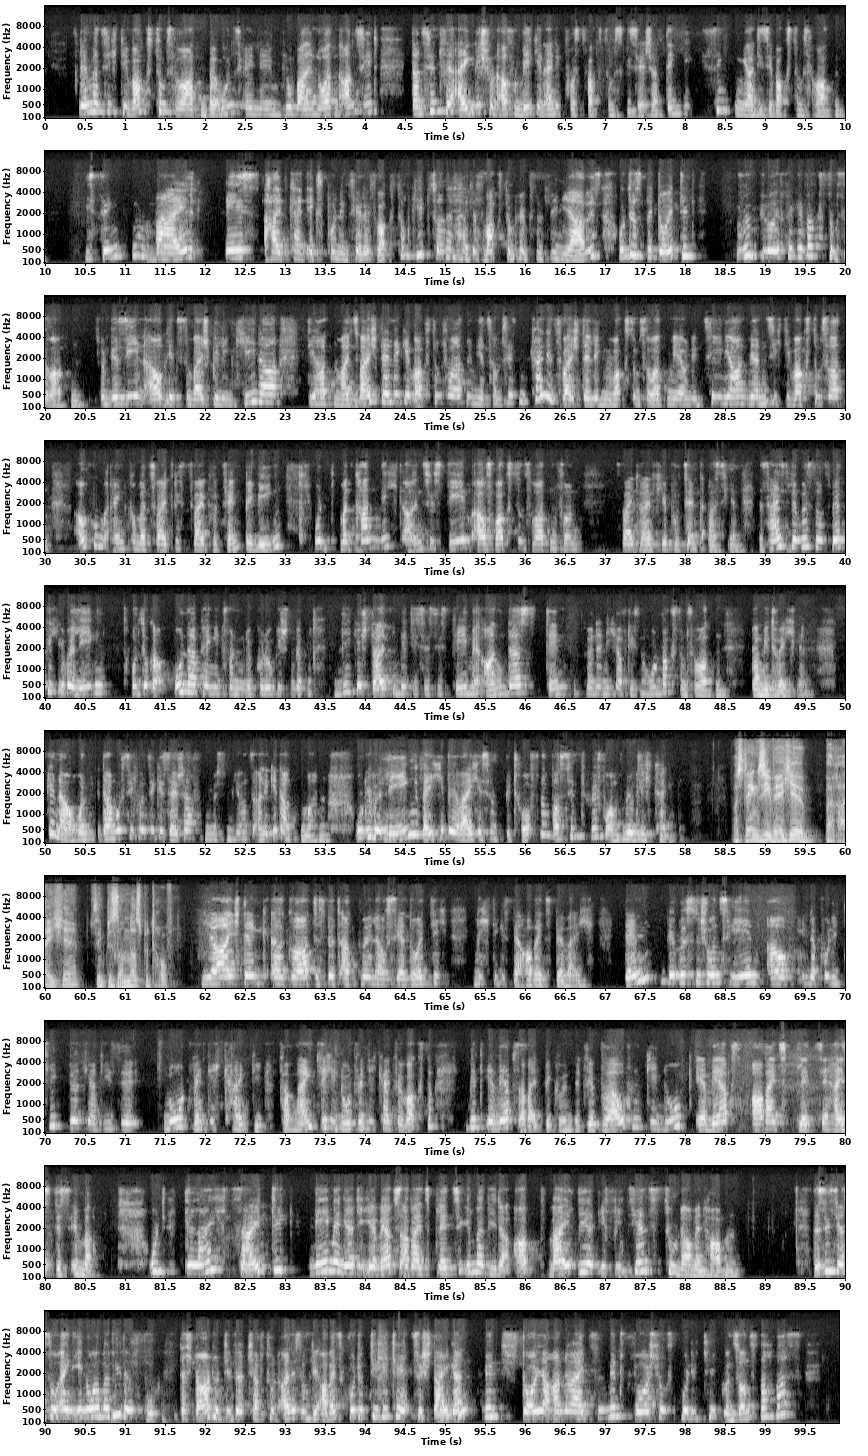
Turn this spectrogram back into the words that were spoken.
wenn man sich die Wachstumsraten bei uns in dem globalen Norden ansieht, dann sind wir eigentlich schon auf dem Weg in eine Postwachstumsgesellschaft. Denn die sinken ja diese Wachstumsraten. Die sinken, weil es halt kein exponentielles Wachstum gibt, sondern weil das Wachstum höchstens linear ist. Und das bedeutet, rückläufige Wachstumsraten. Und wir sehen auch jetzt zum Beispiel in China, die hatten mal zweistellige Wachstumsraten und jetzt haben sie keine zweistelligen Wachstumsraten mehr. Und in zehn Jahren werden sich die Wachstumsraten auch um 1,2 bis 2 Prozent bewegen. Und man kann nicht ein System auf Wachstumsraten von zwei, drei, vier Prozent basieren. Das heißt, wir müssen uns wirklich überlegen, und sogar unabhängig von den ökologischen Wirkungen, wie gestalten wir diese Systeme anders, denn wir können nicht auf diesen hohen Wachstumsraten damit rechnen. Genau, und da muss sich unsere Gesellschaft, müssen wir uns alle Gedanken machen und überlegen, welche Bereiche sind betroffen und was sind Reformmöglichkeiten. Was denken Sie, welche Bereiche sind besonders betroffen? Ja, ich denke, äh, gerade das wird aktuell auch sehr deutlich. Wichtig ist der Arbeitsbereich. Denn wir müssen schon sehen, auch in der Politik wird ja diese Notwendigkeit, die vermeintliche Notwendigkeit für Wachstum mit Erwerbsarbeit begründet. Wir brauchen genug Erwerbsarbeitsplätze, heißt es immer. Und gleichzeitig nehmen ja die Erwerbsarbeitsplätze immer wieder ab, weil wir Effizienzzunahmen haben. Das ist ja so ein enormer Widerspruch. Der Staat und die Wirtschaft tun alles, um die Arbeitsproduktivität zu steigern, mit Steueranreizen, mit Forschungspolitik und sonst noch was.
